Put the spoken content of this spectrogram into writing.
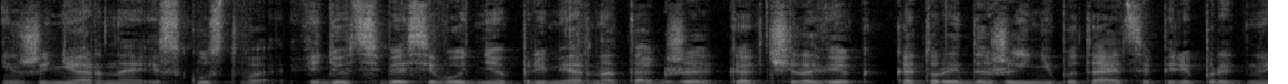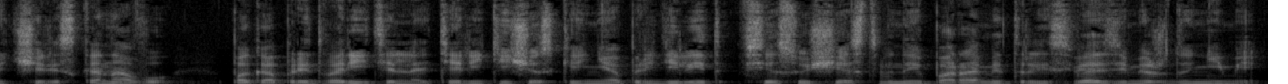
Инженерное искусство ведет себя сегодня примерно так же, как человек, который даже и не пытается перепрыгнуть через канаву, пока предварительно теоретически не определит все существенные параметры и связи между ними,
